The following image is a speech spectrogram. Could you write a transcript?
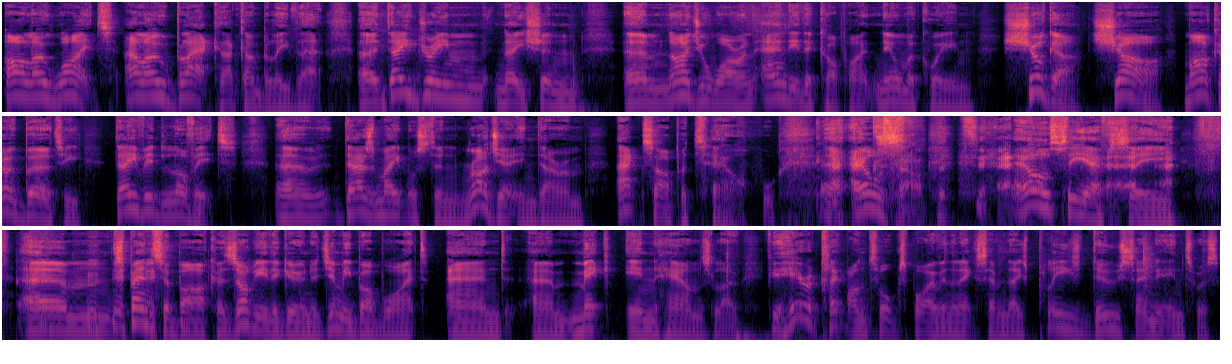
Arlo White, Allo Black. I can't believe that. Uh, Daydream Nation, um, Nigel Warren, Andy the Kopite, Neil McQueen, Sugar, Shah, Marco Berti, David Lovett, uh, Daz Mapleston, Roger in Durham, Axar Patel, uh, Axar Patel. LCFC, um, Spencer Barker, Zoggy the Gooner, Jimmy Bob White, and um, Mick in Hounslow. If you hear a clip on Talksport over the next seven days, please do send it in to us.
